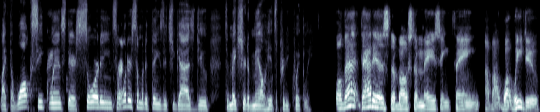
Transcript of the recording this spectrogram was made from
like the walk sequence, there's sorting. So, right. what are some of the things that you guys do to make sure the mail hits pretty quickly? Well, that that is the most amazing thing about what we do.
